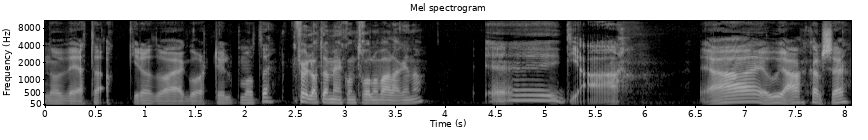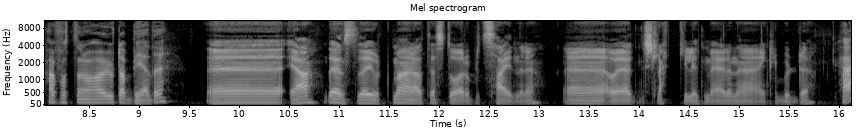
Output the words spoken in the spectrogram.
Nå vet jeg akkurat hva jeg går til, på en måte. Føler du at du har mer kontroll over hverdagen da? Eh, ja Ja, jo, ja, kanskje. Har fått noe, har gjort deg bedre? Eh, ja, det eneste det har gjort meg, er at jeg står opp litt seinere. Eh, og jeg slacker litt mer enn jeg egentlig burde. Hæ?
